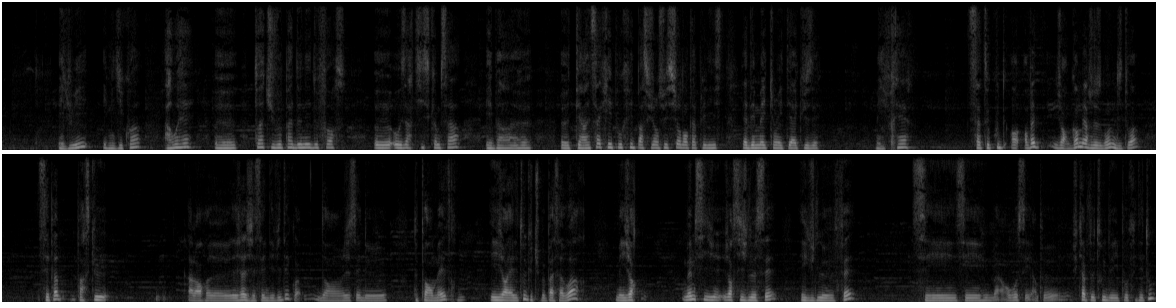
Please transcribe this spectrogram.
Et lui, il me dit quoi? Ah ouais, euh, toi tu veux pas donner de force aux artistes comme ça? Eh ben, t'es un sacré hypocrite parce que j'en suis sûr dans ta playlist, il y a des mecs qui ont été accusés. Mais frère, ça te coûte. En, en fait, genre, gamberge de secondes, dis-toi, c'est pas parce que. Alors, déjà, j'essaye d'éviter, quoi. J'essaye de ne pas en mettre. Et genre, il y a des trucs que tu peux pas savoir. Mais genre, même si, genre, si je le sais et que je le fais, c'est. bah, en gros, c'est un peu. Je capte le truc de hypocrite et tout.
